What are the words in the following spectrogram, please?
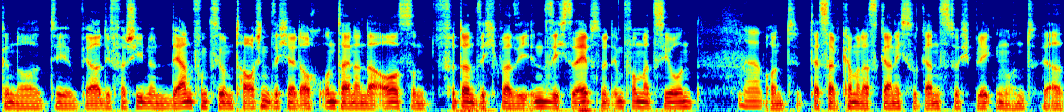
Genau, die, ja, die verschiedenen Lernfunktionen tauschen sich halt auch untereinander aus und füttern sich quasi in sich selbst mit Informationen. Ja. Und deshalb kann man das gar nicht so ganz durchblicken. Und ja,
